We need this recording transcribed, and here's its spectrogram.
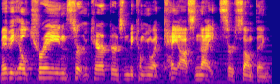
maybe he'll train certain characters and becoming like chaos knights or something.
